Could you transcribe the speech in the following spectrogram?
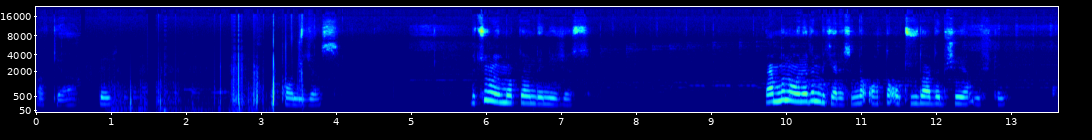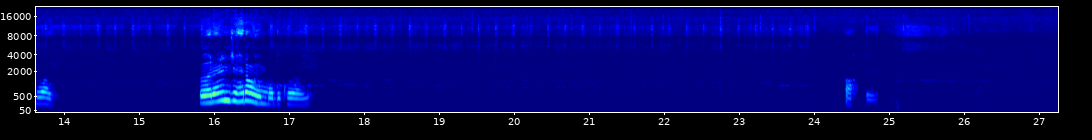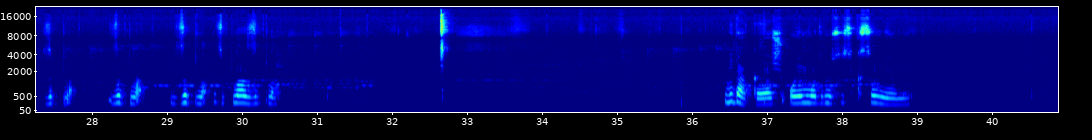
Bak ya. Oynayacağız. Bütün oyun modlarını deneyeceğiz. Ben bunu oynadım bir keresinde. Hatta 30'larda bir şey yapmıştım. Kolay. Öğrenince her oyun modu kolay. Ah be. Zıpla. Zıpla. Zıpla. Zıpla. Zıpla. Bir dakika ya. Şu oyun modunun sesi kısılmıyor mu?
